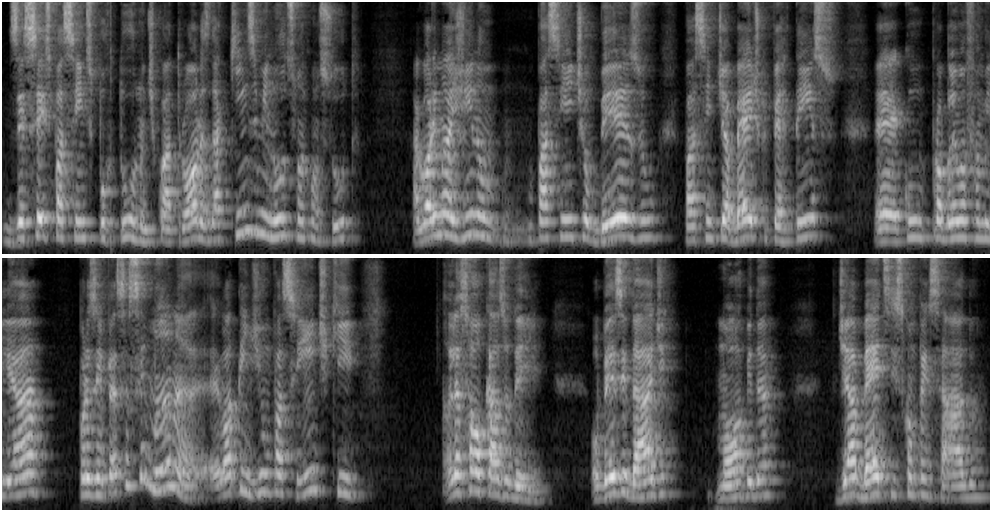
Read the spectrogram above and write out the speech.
16 pacientes por turno de 4 horas, dá 15 minutos uma consulta. Agora imagina um, um paciente obeso, paciente diabético, hipertenso, é, com problema familiar. Por exemplo, essa semana eu atendi um paciente que, olha só o caso dele: obesidade mórbida, diabetes descompensado,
